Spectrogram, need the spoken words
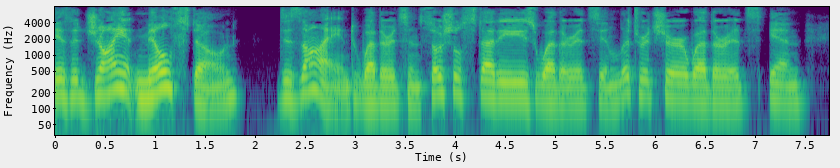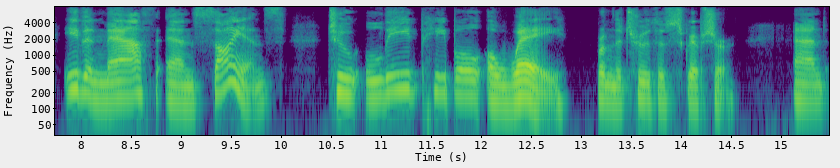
is a giant millstone designed, whether it's in social studies, whether it's in literature, whether it's in even math and science, to lead people away from the truth of scripture. And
